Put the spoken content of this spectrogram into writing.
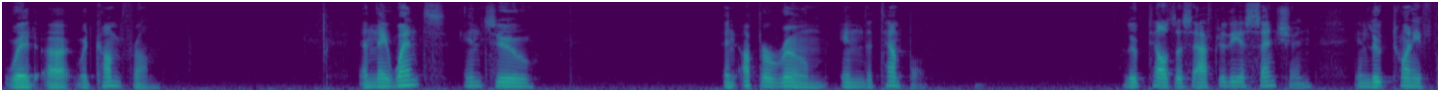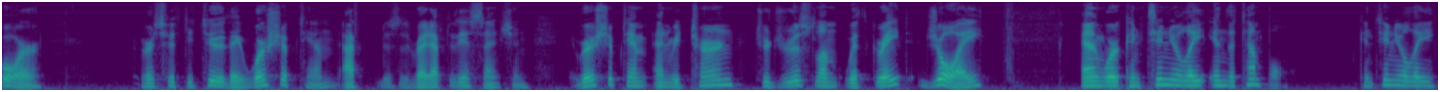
would, uh, would come from. And they went into an upper room in the temple. Luke tells us after the ascension, in Luke 24, verse 52, they worshiped him. After, this is right after the ascension. worshipped him and returned to Jerusalem with great joy and were continually in the temple. Continually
